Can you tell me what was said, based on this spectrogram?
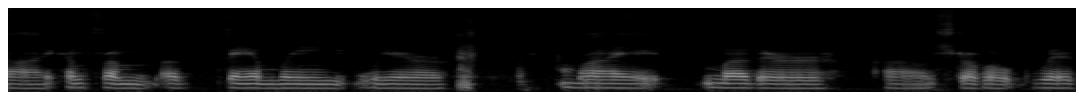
I come from a family where my mother uh, struggled with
